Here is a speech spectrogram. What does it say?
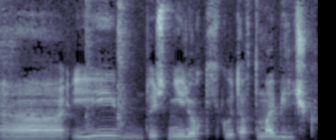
и то есть не легкий какой-то автомобильчик.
